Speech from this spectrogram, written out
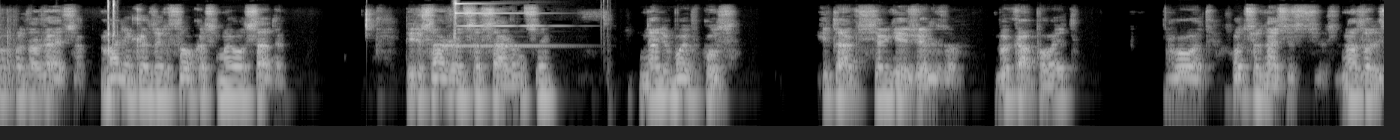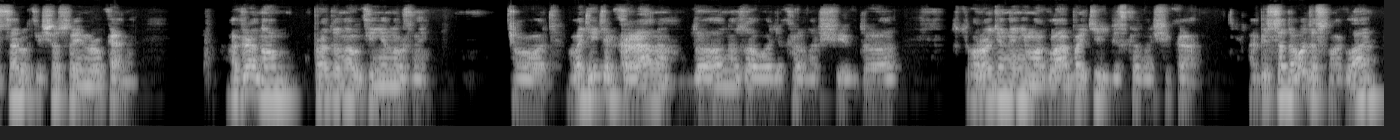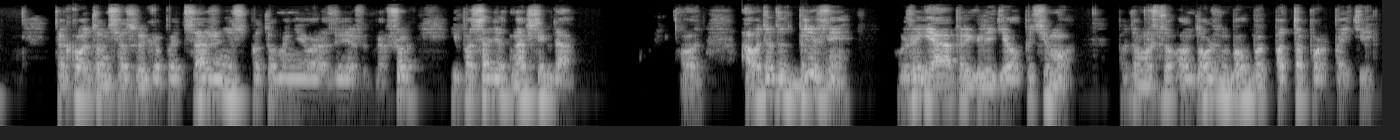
Дело продолжается. Маленькая зарисовка с моего сада. Пересаживаются саженцы на любой вкус. Итак, Сергей Железов выкапывает. Вот. Вот что значит назолистые руки, все своими руками. Агроном, правда, науки не нужный. Вот. Водитель крана, да, на заводе крановщик, да. Родина не могла обойтись без крановщика. А без садовода смогла. Так вот, он сейчас выкопает саженец, потом они его разрежут в горшок и посадят навсегда. Вот. А вот этот ближний уже я приглядел. Почему? Потому что он должен был бы под топор пойти.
